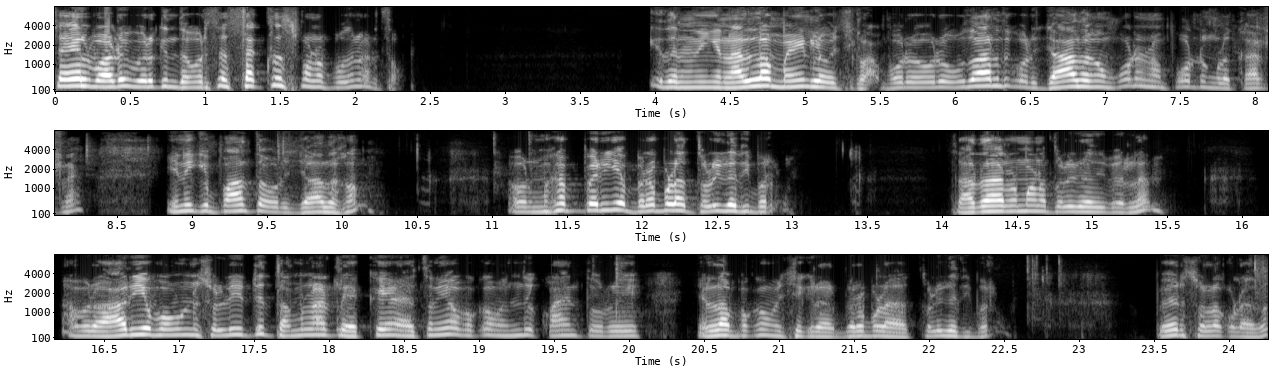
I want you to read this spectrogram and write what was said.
செயல்பாடு இவருக்கு இந்த வருஷம் சக்ஸஸ் பண்ண போகுதுன்னு அர்த்தம். இதை நீங்கள் நல்லா மைண்டில் வச்சுக்கலாம். ஒரு ஒரு உதாரணத்துக்கு ஒரு ஜாதகம் கூட நான் போட்டு உங்களுக்கு காட்டுறேன். இன்றைக்கி பார்த்த ஒரு ஜாதகம். அவர் மிகப்பெரிய பிரபல தொழிலதிபர். சாதாரணமான தொழிலதிபரில். அவர் ஆரியபவன் சொல்லிட்டு தமிழ்நாட்டில் எக்க எத்தனையோ பக்கம் வந்து கோயம்புத்தூர் எல்லா பக்கம் வச்சுக்கிறார். பிரபல தொழிலதிபர். பேர் சொல்லக்கூடாது.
